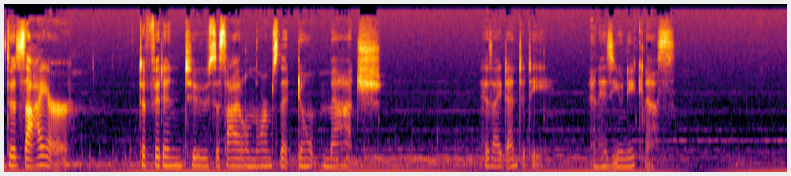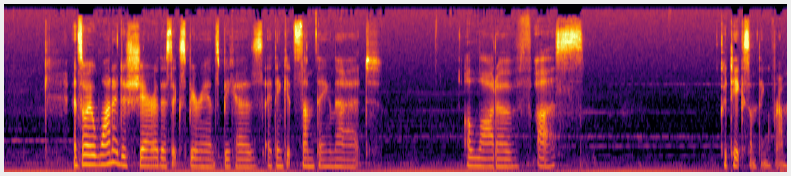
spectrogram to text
desire to fit into societal norms that don't match his identity and his uniqueness. And so I wanted to share this experience because I think it's something that a lot of us could take something from.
